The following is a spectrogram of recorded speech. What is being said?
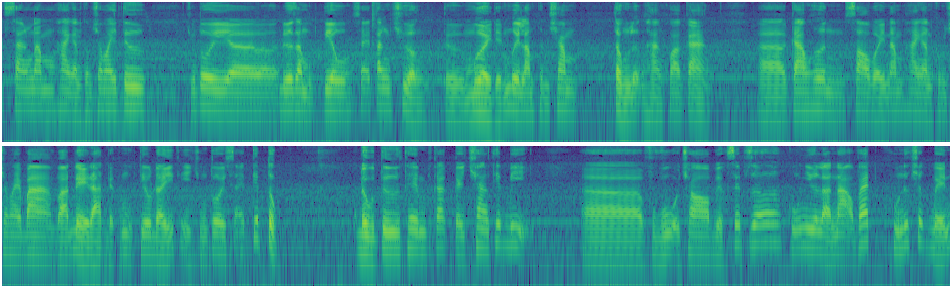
Sang năm 2024, chúng tôi ờ, đưa ra mục tiêu sẽ tăng trưởng từ 10 đến 15% tổng lượng hàng qua cảng à, cao hơn so với năm 2023 và để đạt được cái mục tiêu đấy thì chúng tôi sẽ tiếp tục đầu tư thêm các cái trang thiết bị à, phục vụ cho việc xếp dỡ cũng như là nạo vét khu nước trước bến.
